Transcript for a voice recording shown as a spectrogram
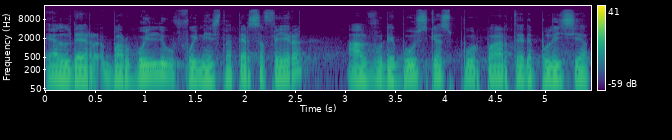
Helder Barbulho, foi nesta terça-feira alvo de buscas por parte da polícia.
